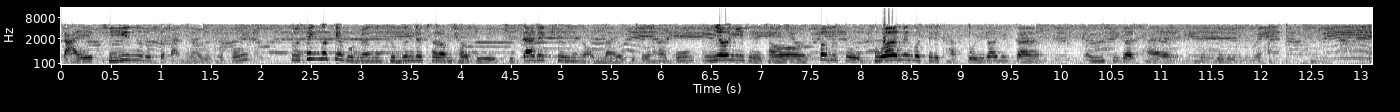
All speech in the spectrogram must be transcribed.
나의 지인으로서 만나게 되고, 또 생각해 보면 그분들처럼 저도 두 딸을 키우는 엄마이기도 하고, 인연이 돼서 서로 또 좋아하는 것들이 같고 이러니까 운기가 잘 진행되고 있는 것 같습니다.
